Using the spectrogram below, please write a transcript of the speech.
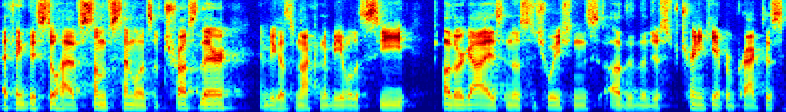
I think they still have some semblance of trust there, and because they're not going to be able to see other guys in those situations other than just training camp and practice,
